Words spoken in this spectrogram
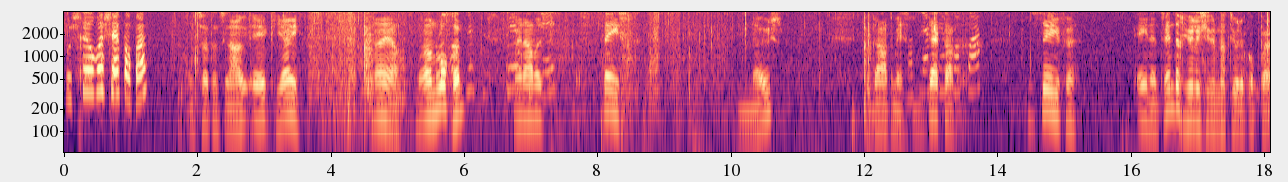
Hoe schil was jij, papa? Ontzettend nou, ik, jij. Nou ja, we gaan hem loggen. Mijn naam is Feest Neus. De datum is 30 7 21. Jullie zien hem natuurlijk op eh,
